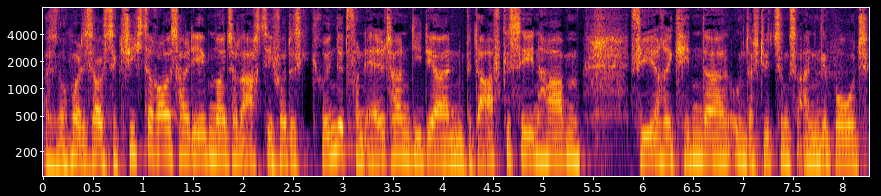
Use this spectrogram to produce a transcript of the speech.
Also nochmal, das ist aus der Geschichte raus halt eben 1980 wurde es gegründet von Eltern, die da einen Bedarf gesehen haben für ihre Kinder, Unterstützungsangebot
